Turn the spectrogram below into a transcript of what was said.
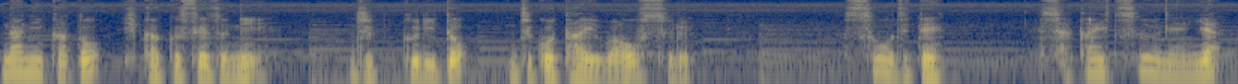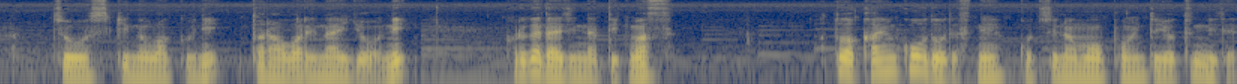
何かと比較せずにじっくりと自己対話をする。総じて社会通念や常識の枠にとらわれないように。これが大事になっていきます。あとは会員行動ですね。こちらもポイント4つにで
